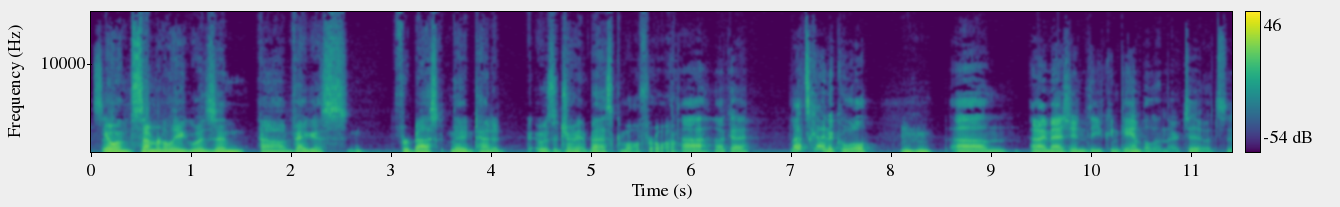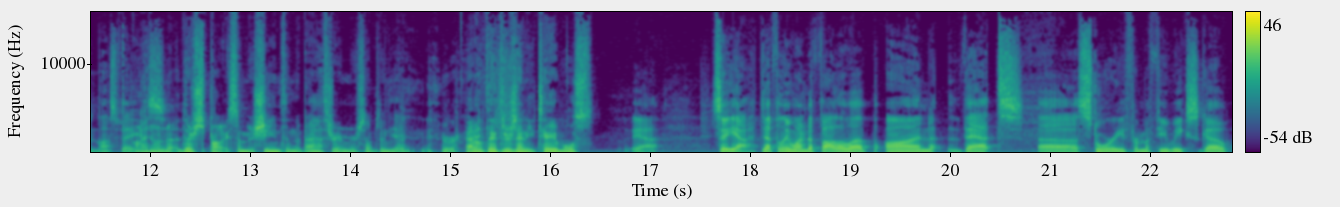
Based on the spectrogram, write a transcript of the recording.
So You know, when Summer League was in uh, Vegas for basketball, they had a it was a giant basketball for a while. ah, okay. That's kind of cool. Mm-hmm. Um, and I imagine that you can gamble in there too. It's in Las Vegas. I don't know. There's probably some machines in the bathroom or something, but Right. I don't think there's any tables. yeah. So yeah, definitely wanted to follow up on that uh, story from a few weeks ago.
